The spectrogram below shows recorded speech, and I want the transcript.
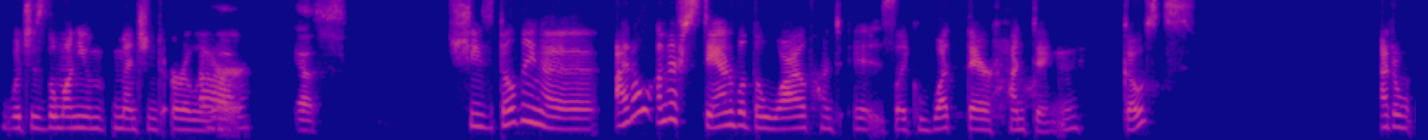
which is the one you mentioned earlier. uh, yes. She's building a i don't understand what the wild hunt is like what they're hunting. Ghosts? I don't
